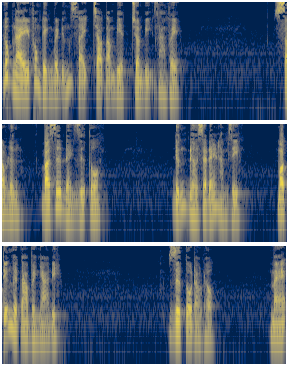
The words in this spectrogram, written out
Lúc này Phong Đình mới đứng dậy chào tạm biệt chuẩn bị ra về. Sau lưng, bà Dư đẩy Dư Tô. Đứng đờ ra đấy làm gì? Mau tiễn người ta về nhà đi. Dư Tô đau đầu. Mẹ,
